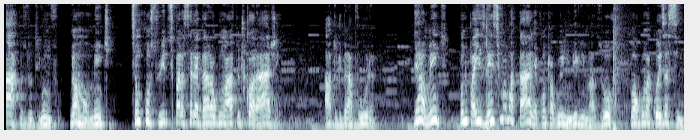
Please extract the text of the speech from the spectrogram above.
Arcos do triunfo, normalmente, são construídos para celebrar algum ato de coragem, ato de bravura. Geralmente, quando o país vence uma batalha contra algum inimigo invasor ou alguma coisa assim.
